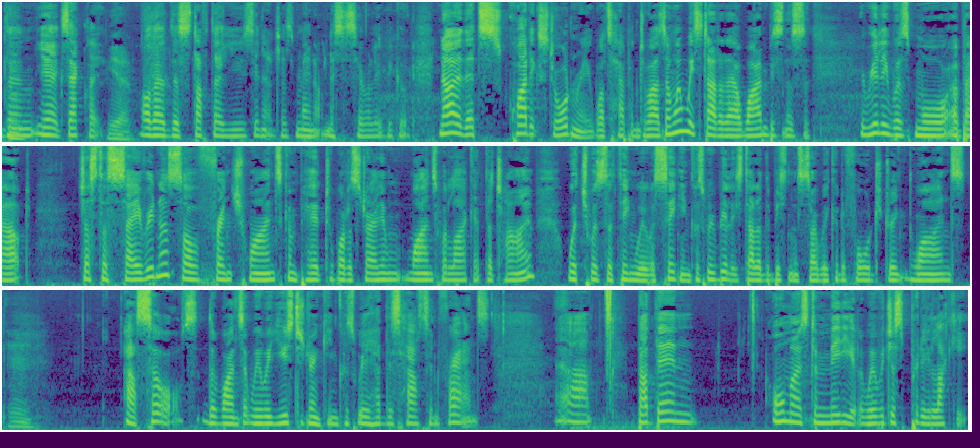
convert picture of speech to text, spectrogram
than yeah, exactly. Yeah. Although the stuff they use in it just may not necessarily be good. No, that's quite extraordinary what's happened to us. And when we started our wine business, it really was more about just the savouriness of French wines compared to what Australian wines were like at the time, which was the thing we were seeking because we really started the business so we could afford to drink the wines Mm. ourselves, the ones that we were used to drinking because we had this house in France. Uh, but then, almost immediately, we were just pretty lucky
